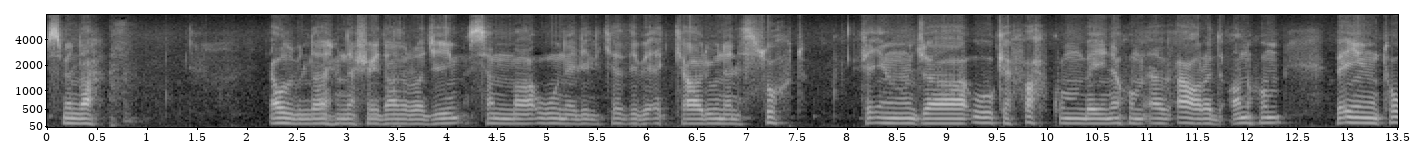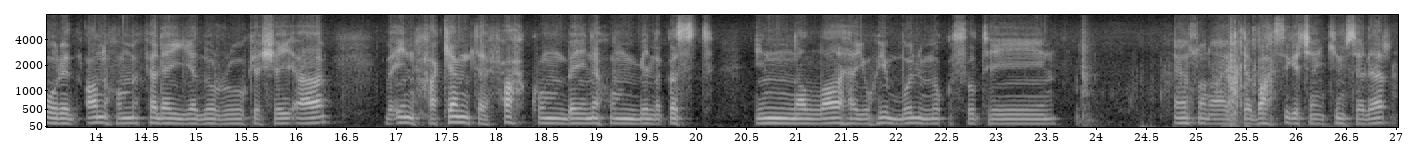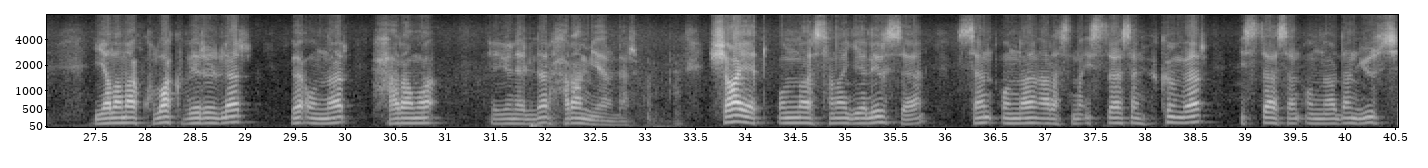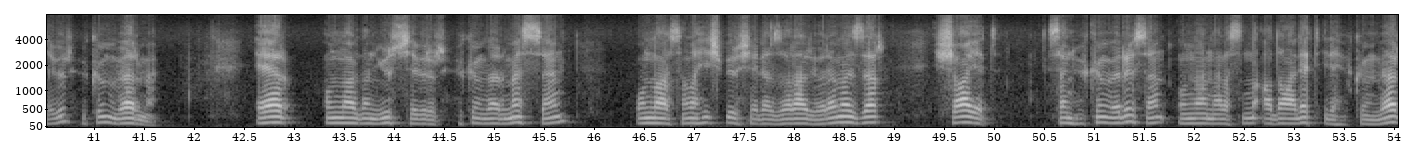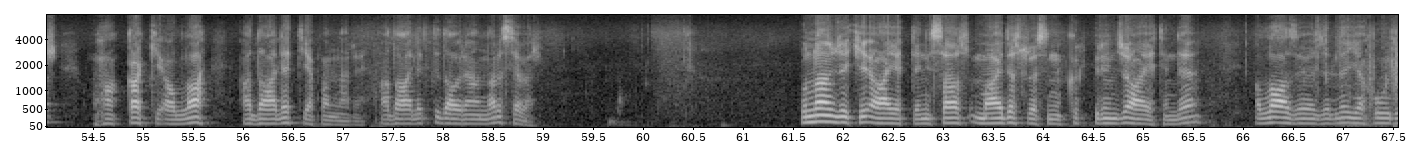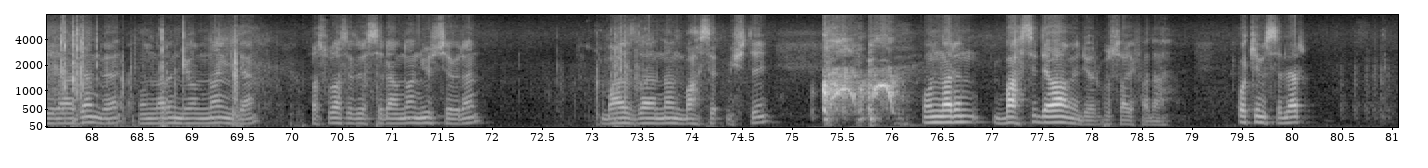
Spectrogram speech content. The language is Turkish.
Bismillah. Euzu billahi mineşşeytanirracim. Semma'une lil kezibi ekkalune lis-suht. Fe in ca'uke fahkum beynehum ev a'rid anhum ve in turid anhum felen yedurruke şey'a ve in hakemte fahkum beynehum bil kıst. İnnallâhe yuhibbul muqsitin. En son ayette bahsi geçen kimseler yalana kulak verirler ve onlar harama yönelirler, haram yerler. Şayet onlar sana gelirse sen onların arasında istersen hüküm ver, istersen onlardan yüz çevir, hüküm verme. Eğer onlardan yüz çevirir, hüküm vermezsen onlar sana hiçbir şeyle zarar veremezler. Şayet sen hüküm verirsen onların arasında adalet ile hüküm ver. Muhakkak ki Allah adalet yapanları, adaletli davrananları sever. Bundan önceki ayette Nisa Maide suresinin 41. ayetinde Allah Azze ve Celle Yahudilerden ve onların yolundan giden Resulullah Aleyhisselam'dan yüz çeviren bazılarından bahsetmişti. Onların bahsi devam ediyor bu sayfada. O kimseler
